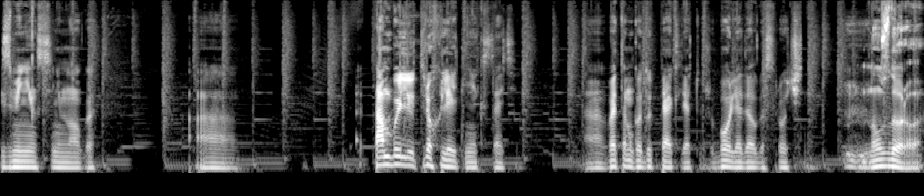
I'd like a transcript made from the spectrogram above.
изменился немного. А, Там были трехлетние, кстати. А В этом году 5 лет уже, более долгосрочные. Ну, здорово.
